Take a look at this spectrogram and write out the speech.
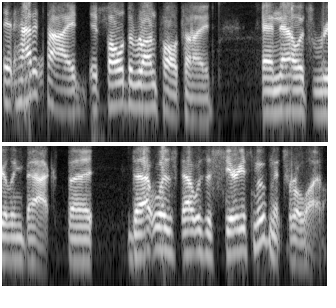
it had a tide. It followed the Ron Paul tide, and now it's reeling back. But that was that was a serious movement for a while.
